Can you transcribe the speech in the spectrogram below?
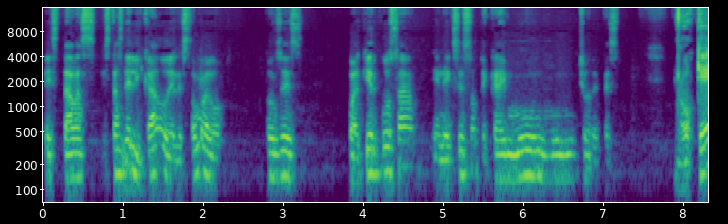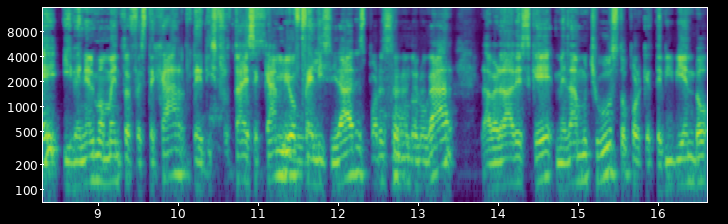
estabas, estás delicado del estómago. Entonces, cualquier cosa en exceso te cae muy, muy mucho de peso. Ok, y venía el momento de festejar, de disfrutar ese Sí. cambio. Felicidades por ese segundo lugar. La verdad es que me da mucho gusto porque te vi viendo,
